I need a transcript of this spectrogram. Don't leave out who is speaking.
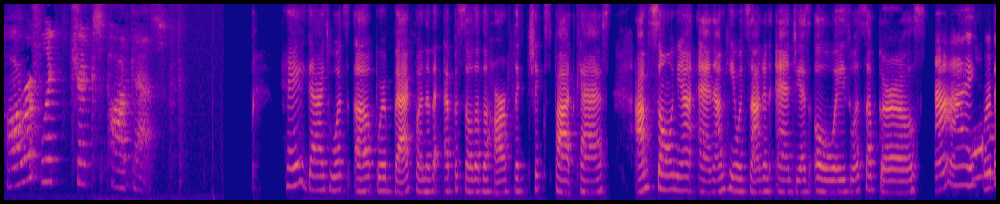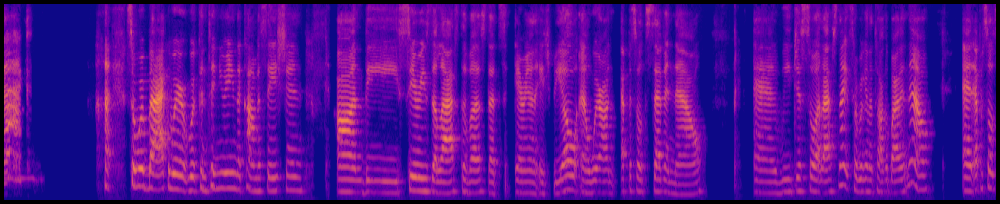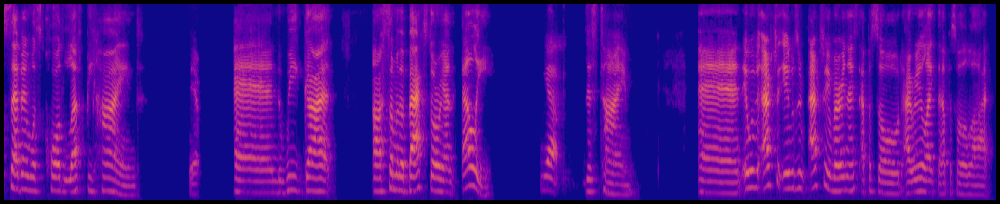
Speaker 1: Horror Flick Chicks podcast.
Speaker 2: Hey guys, what's up? We're back for another episode of the Horror Flick Chicks podcast. I'm Sonia and I'm here with Sandra and Angie as always. What's up, girls?
Speaker 3: Hi, we're back.
Speaker 2: so we're back. We're we're continuing the conversation on the series The Last of Us that's airing on HBO, and we're on episode seven now. And we just saw it last night, so we're to talk about it now. And episode seven was called Left Behind.
Speaker 3: Yep.
Speaker 2: And we got uh, some of the backstory on Ellie.
Speaker 4: Yep.
Speaker 2: This time. And it was actually it was actually a very nice episode. I really liked the episode a lot.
